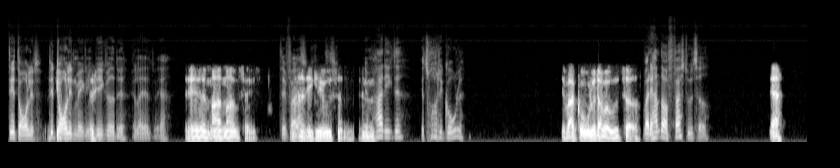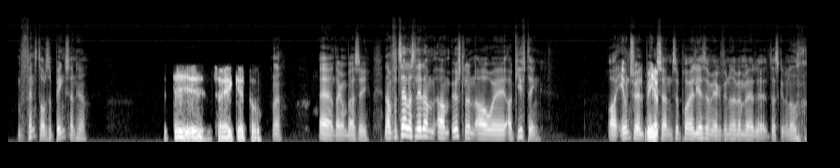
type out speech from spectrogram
Det er dårligt. Det er dårligt, Mikkel, at vi ikke ved det. Eller, ja, Det er meget, meget useriøst. det er Jeg har faktisk... det ikke lige udsendt. Jamen, Øhm, har de ikke det? Jeg tror, det er Gole. Det var Gole, der var udtaget. Var det ham, der var først udtaget? Ja. Hvor fanden står der så Bengtsson her? Det øh, tør jeg ikke gætte på. Ja, ja, der kan man bare se. Nå, men fortæl os lidt om, om Østlund og, øh, og Gifting. Og eventuelt Ja. Bengtsson. Så prøver jeg lige at se, om jeg kan finde ud af, hvem er det, der skal derned.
